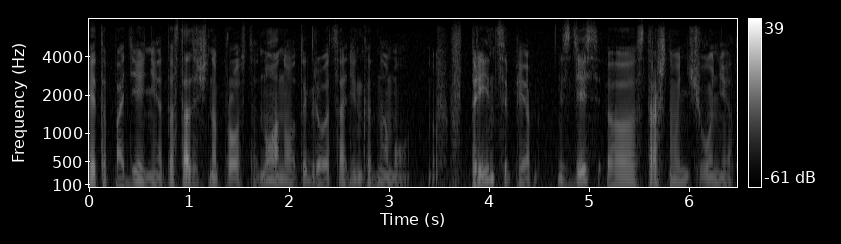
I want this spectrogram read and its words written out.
это падение достаточно просто. Ну, оно отыгрывается один к одному. В принципе, здесь э, страшного ничего нет.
